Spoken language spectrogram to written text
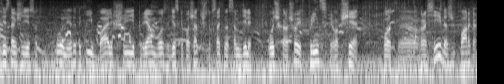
Здесь также есть вот туалеты такие большие, прям возле детской площадки, что, кстати, на самом деле очень хорошо. И, в принципе, вообще вот э, в России, даже в парках,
